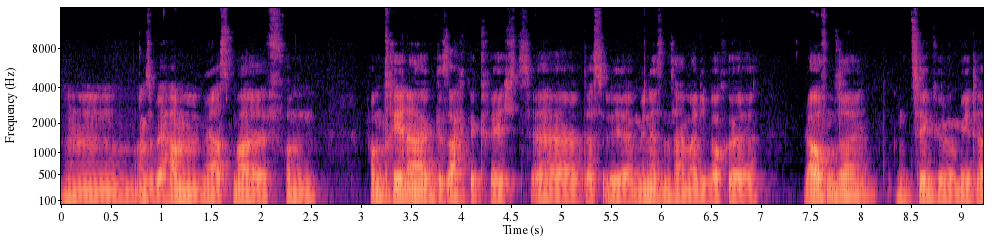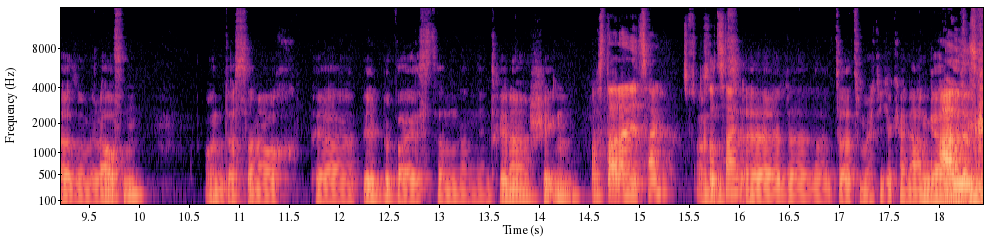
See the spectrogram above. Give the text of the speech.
Hm, Also wir haben erstmal von vom Trainer gesagt gekriegt, äh, dass wir mindestens einmal die Woche laufen sollen. Und 10 Kilometer sollen wir laufen und das dann auch per Bildbeweis dann an den Trainer schicken. Was da deine Zeit zur Und Zeit? äh, da, dazu möchte ich ja keine Angaben Alles machen.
